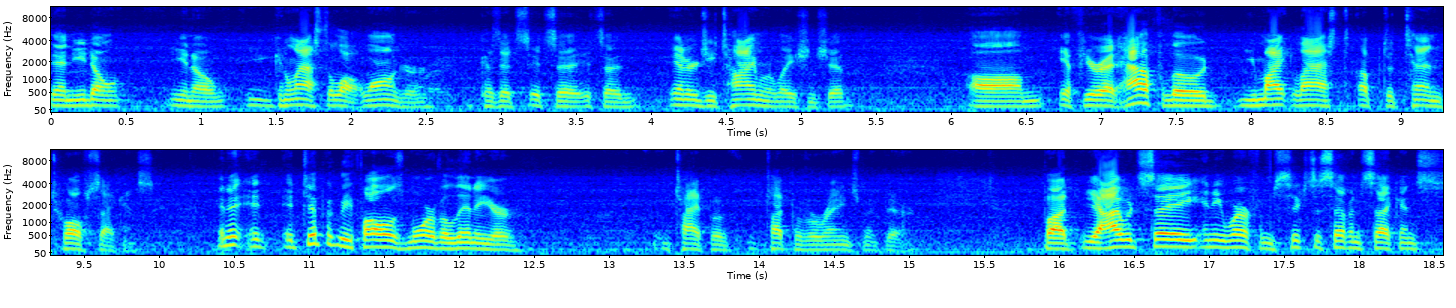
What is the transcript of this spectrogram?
then you don't you know, you can last a lot longer Right. because it's it's a it's an energy time relationship. Um, if you're at half load, you might last up to 10, 12 seconds, and it, it, it typically follows more of a linear type of type of arrangement there. But yeah, I would say anywhere from six to seven seconds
